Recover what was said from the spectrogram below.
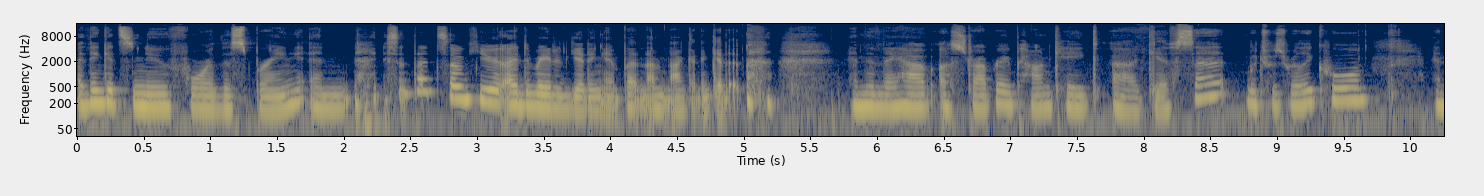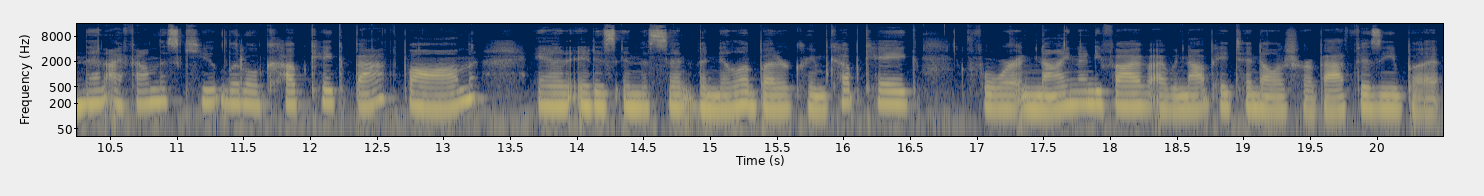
I think it's new for the spring. And isn't that so cute? I debated getting it, but I'm not going to get it. and then they have a strawberry pound cake uh, gift set, which was really cool. And then I found this cute little cupcake bath bomb, and it is in the scent Vanilla Buttercream Cupcake for $9.95. I would not pay $10 for a bath fizzy, but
